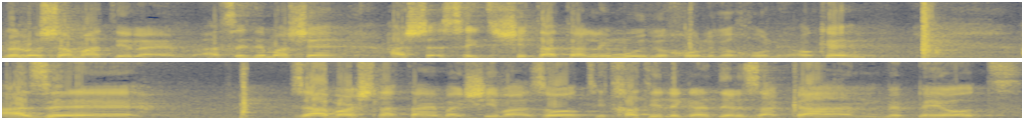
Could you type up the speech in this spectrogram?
ולא שמעתי להם. עשיתי מה ש... שיטת הלימוד וכולי וכולי, אוקיי? אז... זה עבר שנתיים בישיבה הזאת, התחלתי לגדל זקן ופאות,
